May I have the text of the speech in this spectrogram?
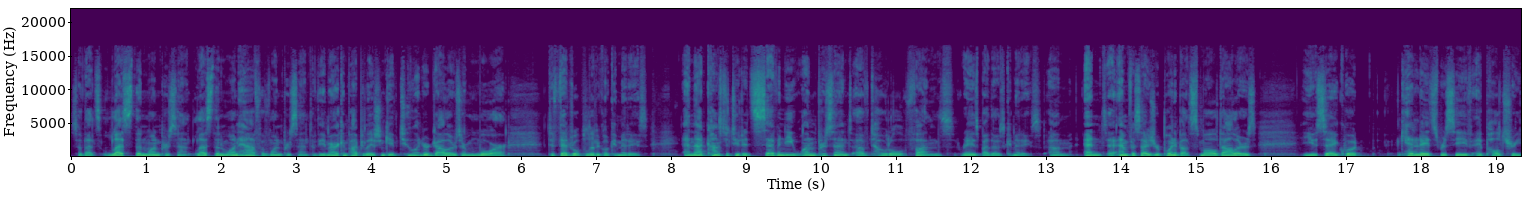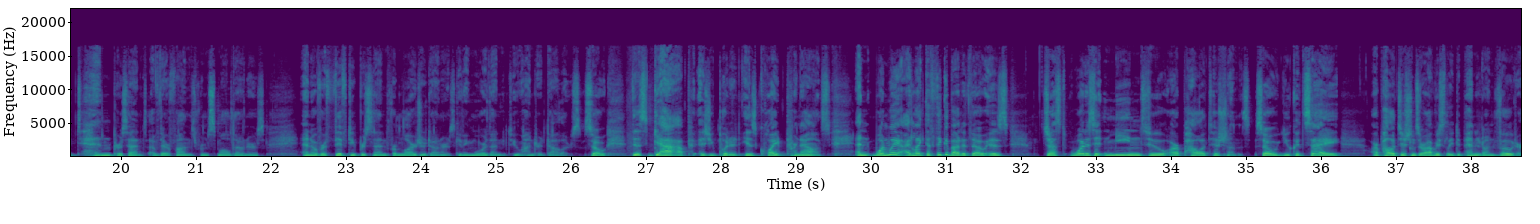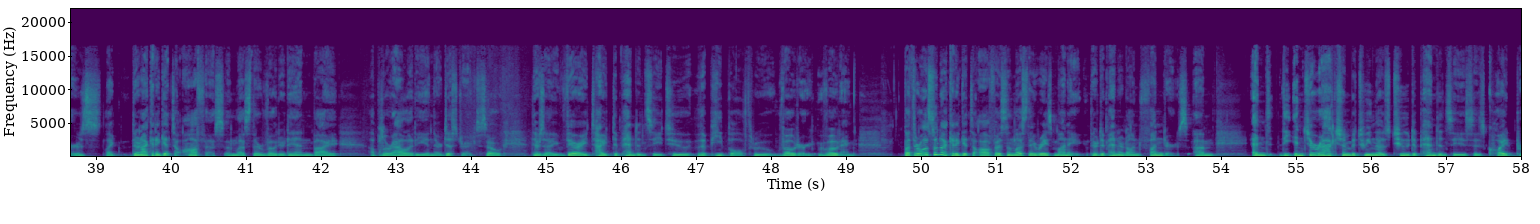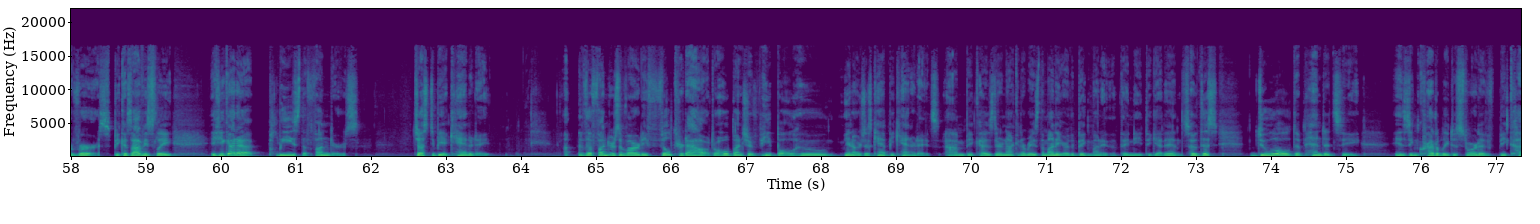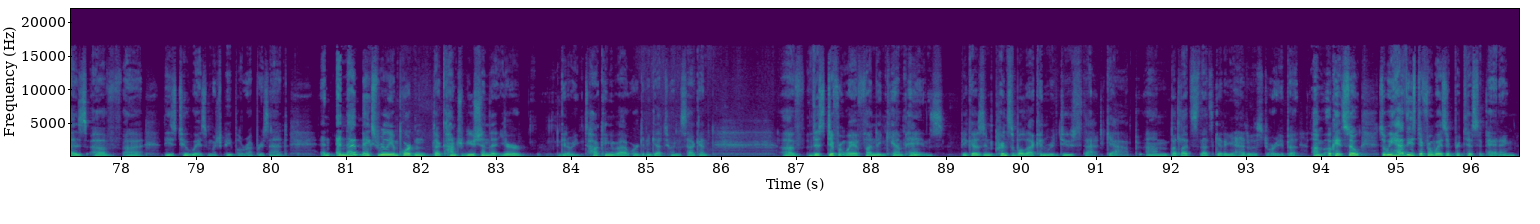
so that's less than 1%, less than one half of 1% of the American population gave $200 or more to federal political committees. And that constituted 71% of total funds raised by those committees. Um, and to emphasize your point about small dollars, you say, quote, candidates receive a paltry 10% of their funds from small donors and over 50% from larger donors, giving more than $200. So, this gap, as you put it, is quite pronounced. And one way I like to think about it, though, is just what does it mean to our politicians? So, you could say, our politicians are obviously dependent on voters. Like, they're not going to get to office unless they're voted in by a plurality in their district. So there's a very tight dependency to the people through voter voting. But they're also not going to get to office unless they raise money. They're dependent on funders. Um, and the interaction between those two dependencies is quite perverse because obviously, if you got to please the funders just to be a candidate, the funders have already filtered out a whole bunch of people who, you know, just can't be candidates um, because they're not going to raise the money or the big money that they need to get in. So this dual dependency is incredibly distortive because of uh, these two ways in which people represent, and and that makes really important the contribution that you're, you know, talking about. We're going to get to in a second of this different way of funding campaigns because in principle that can reduce that gap. Um, but let's that's getting ahead of the story a bit. Um, okay, so so we have these different ways of participating.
